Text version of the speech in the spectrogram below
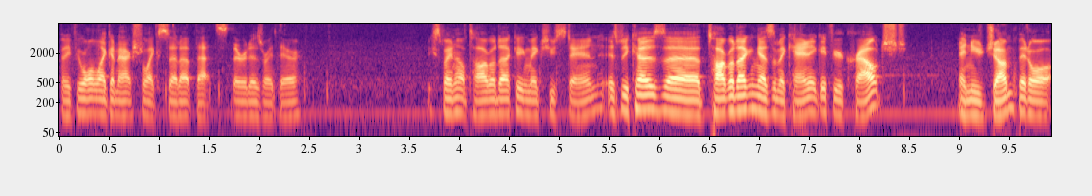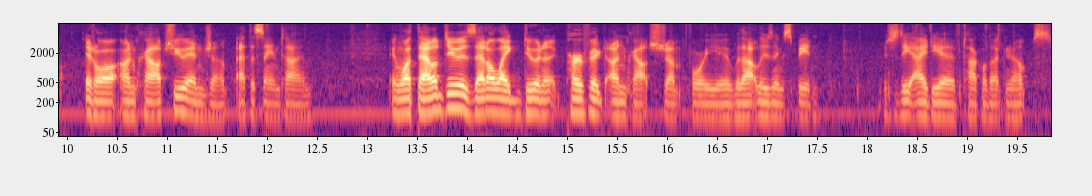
But if you want like an actual like setup, that's there it is right there. Explain how toggle ducking makes you stand. It's because uh, toggle ducking has a mechanic. If you're crouched and you jump, it'll it'll uncrouch you and jump at the same time. And what that'll do is that'll like do a perfect uncrouch jump for you without losing speed. Which is the idea of toggle duck jumps.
